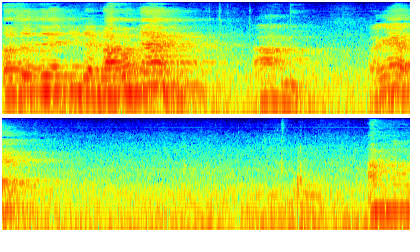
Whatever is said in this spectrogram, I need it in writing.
Tôi xin chương trình ba phút nha. À ok. Ăn thôi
